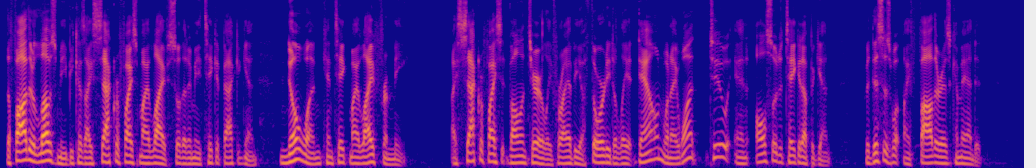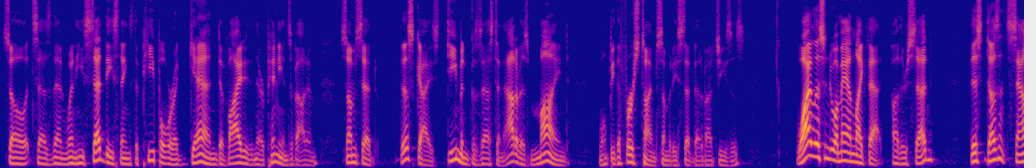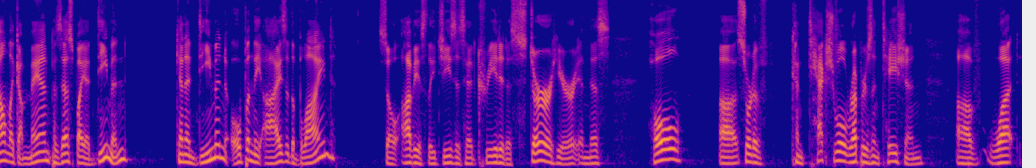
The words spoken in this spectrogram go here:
The Father loves me because I sacrifice my life so that I may take it back again. No one can take my life from me. I sacrifice it voluntarily, for I have the authority to lay it down when I want to and also to take it up again. For this is what my Father has commanded. So it says, then when he said these things, the people were again divided in their opinions about him. Some said, This guy's demon possessed and out of his mind. Won't be the first time somebody said that about Jesus. Why listen to a man like that? Others said. This doesn't sound like a man possessed by a demon. Can a demon open the eyes of the blind? So obviously, Jesus had created a stir here in this whole uh, sort of contextual representation of what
